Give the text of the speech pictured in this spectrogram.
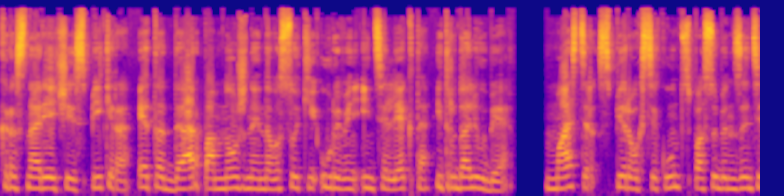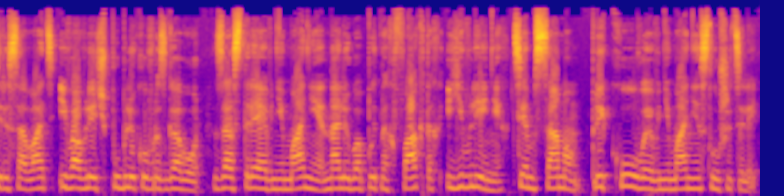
Красноречие спикера – это дар, помноженный на высокий уровень интеллекта и трудолюбия. Мастер с первых секунд способен заинтересовать и вовлечь публику в разговор, заостряя внимание на любопытных фактах и явлениях, тем самым приковывая внимание слушателей.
